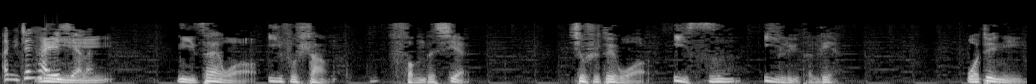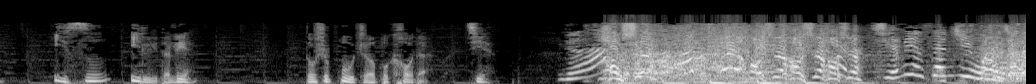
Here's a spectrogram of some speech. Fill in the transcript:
啊，你真开始写了。你你在我衣服上缝的线，就是对我一丝一缕的恋。我对你一丝一缕的恋，都是不折不扣的剑。好诗，哎呀，好诗，好诗，好诗。前面三句我还真的，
